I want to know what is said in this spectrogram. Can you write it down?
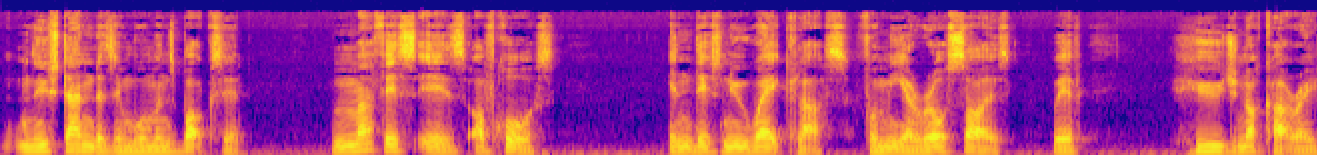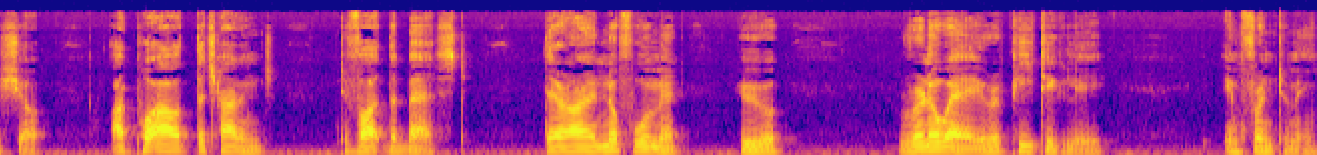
new standards in women's boxing. Mathis is, of course, in this new weight class, for me, a real size with huge knockout ratio. I put out the challenge to fight the best. There are enough women who run away repeatedly in front of me.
